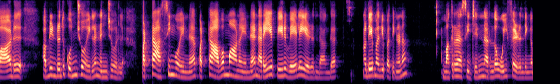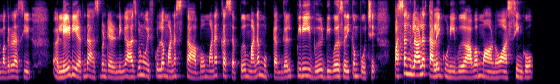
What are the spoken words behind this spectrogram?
பாடு அப்படின்றது கொஞ்சம் இல்லை நெஞ்சம் இல்லை. பட்ட அசிங்கம் என்ன? பட்ட அவமானம் என்ன? நிறைய பேர் வேலையை இழந்தாங்க. அதே மாதிரி பார்த்தீங்கன்னா மகர ராசி ஜென்னாக இருந்தால் ஒய்ஃப் இழந்தீங்க. மகர ராசி லேடியாக இருந்தால் ஹஸ்பண்ட் இழந்தீங்க. ஹஸ்பண்ட் ஒய்ஃப்குள்ளே மனஸ்தாபம் மனக்கசப்பு மனமுட்டங்கள் பிரிவு டிவர்ஸ் வரைக்கும் போச்சு. பசங்களால் தலைகுனிவு அவமானம் அசிங்கம்.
